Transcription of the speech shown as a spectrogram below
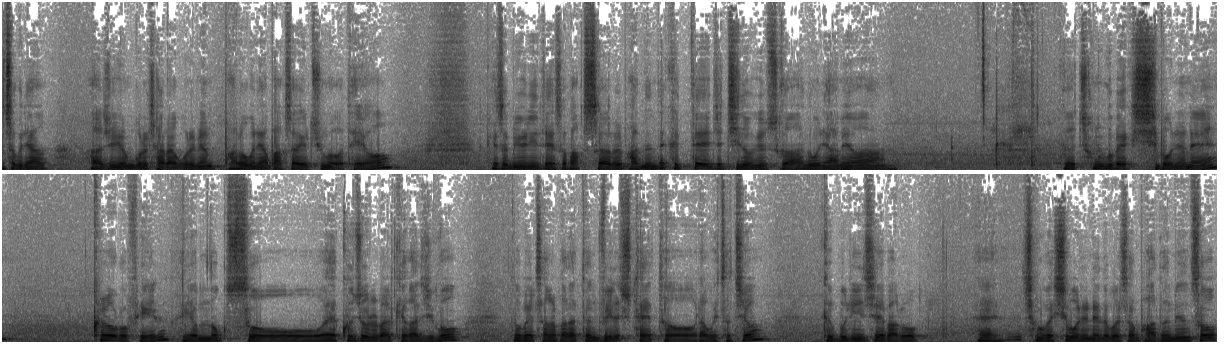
해서 그냥 아주 연구를 잘하고 그러면 바로 그냥 박사학위를 준 것 같아요. 그래서 뮤니대에서 박사를 받는데 그때 이제 지도 교수가 누구냐면 그 1915년에 클로로필 엽록소의 구조를 밝혀가지고 노벨상을 받았던 윌슈테터라고 있었죠. 그분이 이제 바로 1915년에 노벨상 받으면서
